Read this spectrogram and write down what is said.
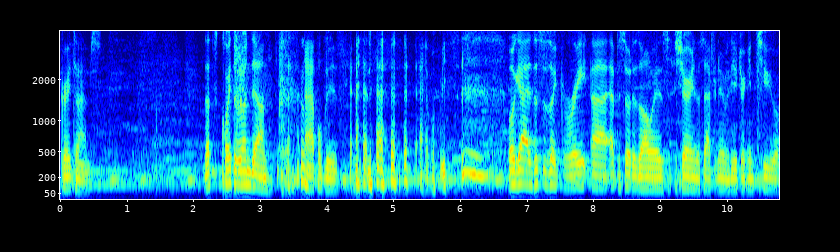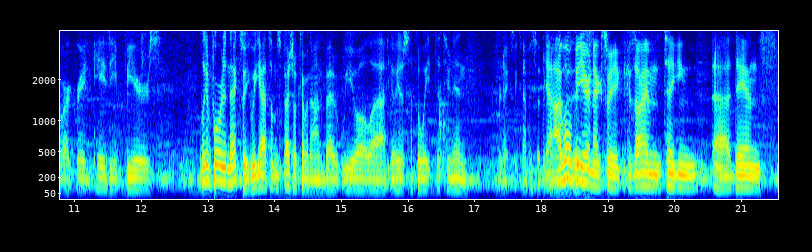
great times. That's quite the rundown. Applebee's. Applebee's. Well, guys, this is a great uh, episode as always. Sharing this afternoon with you, drinking two of our great hazy beers. Looking forward to next week. We got something special coming on, but we will. Uh, you'll just have to wait to tune in for next week's episode. Yeah, I won't be here next week because I'm taking uh, Dan's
